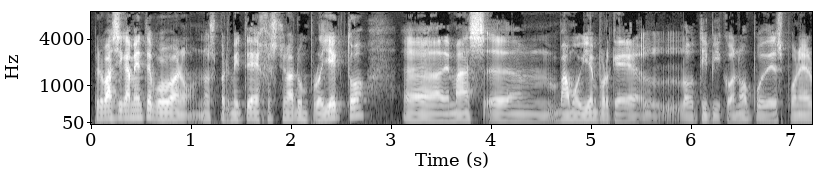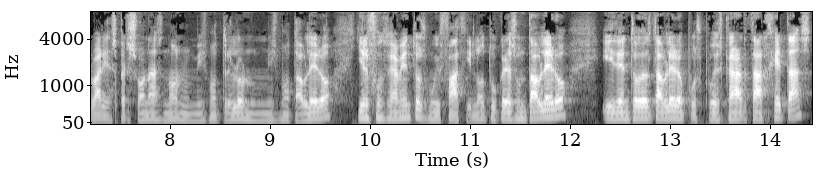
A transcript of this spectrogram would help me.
pero básicamente, pues bueno, nos permite gestionar un proyecto eh, además, eh, va muy bien porque lo típico, ¿no? Puedes poner varias personas, ¿no? En un mismo Trello, en un mismo tablero. Y el funcionamiento es muy fácil, ¿no? Tú creas un tablero y dentro del tablero, pues puedes crear tarjetas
